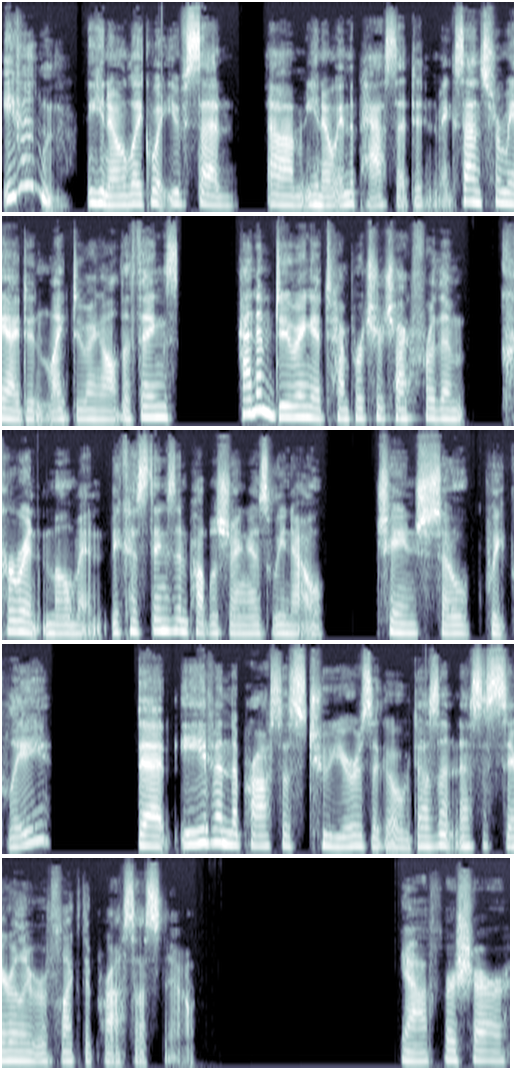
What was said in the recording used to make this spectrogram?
even, you know, like what you've said, um, you know, in the past that didn't make sense for me. I didn't like doing all the things. Kind of doing a temperature check for the current moment because things in publishing, as we know, change so quickly that even the process two years ago doesn't necessarily reflect the process now. Yeah, for sure.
